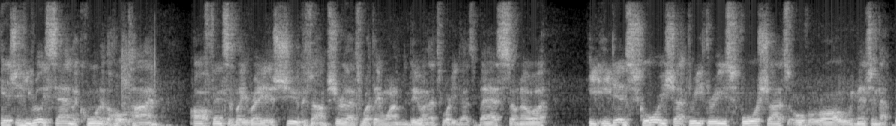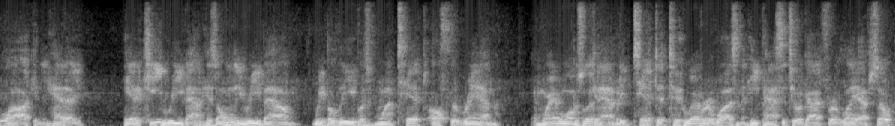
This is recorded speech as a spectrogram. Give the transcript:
itching. He really sat in the corner the whole time offensively, ready to shoot because I'm sure that's what they want him to do, and that's what he does best. So Noah, he, he didn't score. He shot three threes, four shots overall. We mentioned that block, and he had a he had a key rebound. His only rebound, we believe, was one tipped off the rim and where everyone was looking at him, but he tipped it to whoever it was, and then he passed it to a guy for a layup. So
